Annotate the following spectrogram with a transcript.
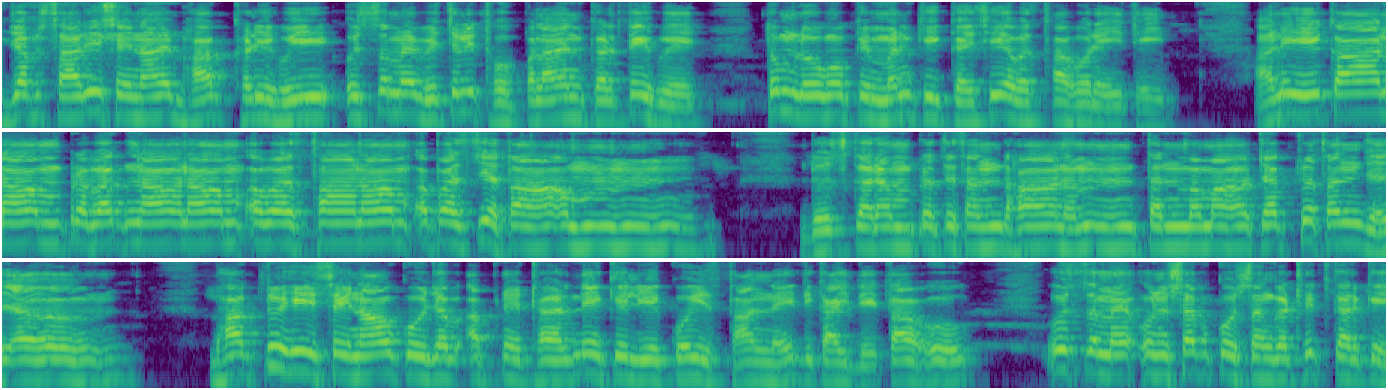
जब सारी सेनाएँ भाग खड़ी हुई, उस समय विचलित हो, पलायन करते हुए, तुम लोगों के मन की कैसी अवस्था हो रही थी? अनेकानाम प्रभग्नानाम अवस्थान अपश्यताम। दुष्करम प्रतिसंधानम तन्ममा चक्ष संजय भागतु ही सेनाओं को जब अपने ठहरने के लिए कोई स्थान नहीं दिखाई देता हो, उस समय उन सबको संगठित करके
